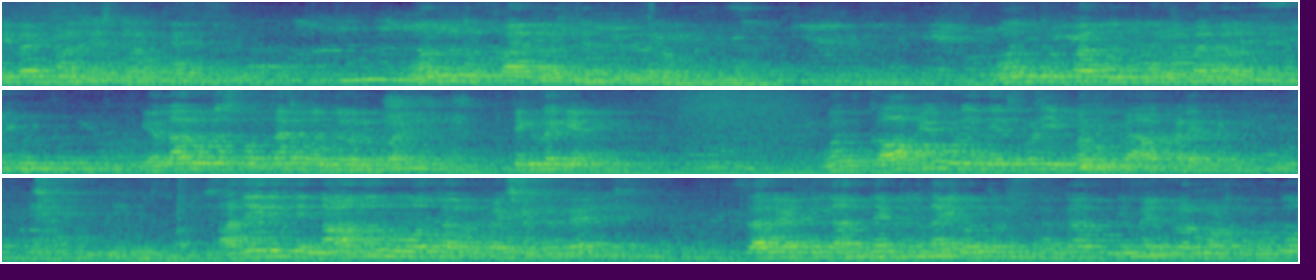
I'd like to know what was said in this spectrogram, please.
ಡಿವೈಡ್ ಮಾಡಿದ್ರೆ ಎಷ್ಟು ಬರುತ್ತೆ? ಒಂದು ರೂಪಾಯಿ ಬರುತ್ತೆ ತಿಂಗಳಿಗೆ. ಒಂದು ರೂಪಾಯಿ, ಒಂದೂವರೆ ರೂಪಾಯಿ ಬರುತ್ತೆ. ಎಲ್ಲರೂ ಉಳಿಸ್ಕೊತಾರೆ ಒಂದೂವರೆ ರೂಪಾಯಿ. ತಿಂಗಳಿಗೆ. ಒಂದು ಕಾಫಿ ಕುಡಿ ನಿಲ್ಸ್ಬಿಡಿ ಇಪ್ಪತ್ತು ರೂಪಾಯಿ ಆ ಕಡೆ ಕಟ್ಟಿ. ಅದೇ ರೀತಿ ನಾನ್ನೂರ ಮೂವತ್ತಾರು ರೂಪಾಯಿ ಕಟ್ಟಿದ್ರೆ ಸರ್, ನೀವು ಹದಿನೆಂಟರಿಂದ ಐವತ್ತು ವರ್ಷ ತನಕ ನೀವು ಎನ್ರೋಲ್ ಮಾಡ್ಕೋಬಹುದು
